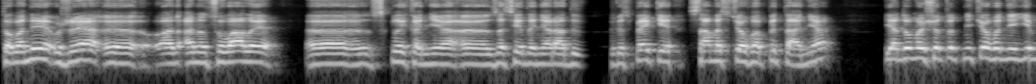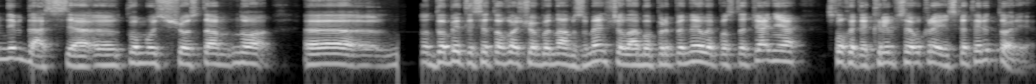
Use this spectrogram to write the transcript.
то вони вже е, анонсували скликання засідання Ради безпеки саме з цього питання. Я думаю, що тут нічого їм не вдасться е, комусь щось там ну, е, ну, добитися того, щоб нам зменшили або припинили постачання. Слухайте, Крим це українська територія.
